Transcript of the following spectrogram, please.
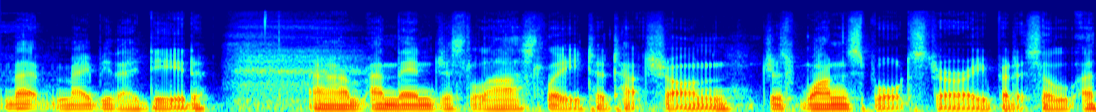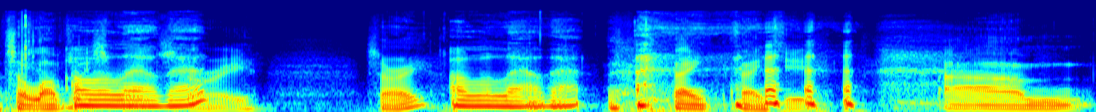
That maybe they did, um, and then just lastly to touch on just one sports story, but it's a it's a lovely I'll sports allow that. story. Sorry, I'll allow that. thank thank you. Um,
